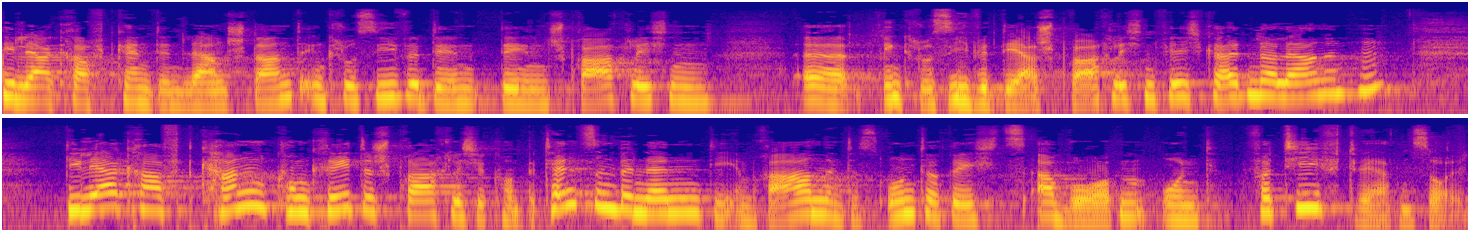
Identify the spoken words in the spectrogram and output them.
Die Lehrkraft kennt den Lernstand inklusive den, den sprachlichen äh, inklusive der sprachlichen Fähigkeiten der Lernenden. Die Lehrkraft kann konkrete sprachliche Kompetenzen benennen, die im Rahmen des Unterrichts erworben und vertieft werden sollen.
